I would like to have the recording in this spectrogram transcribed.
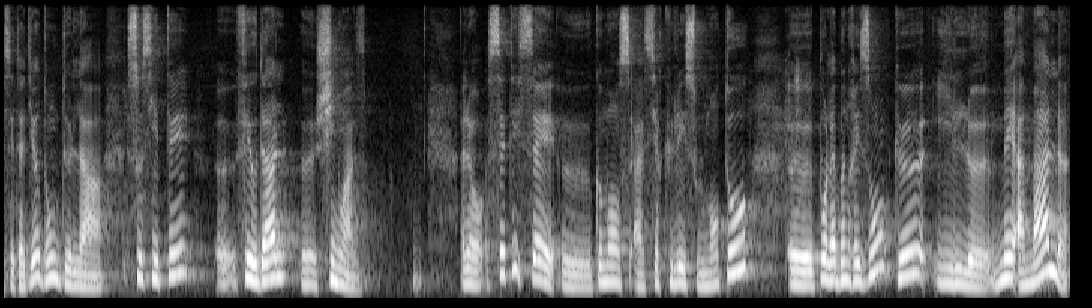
c'est-à-dire donc de la société féodale chinoise. Alors cet essai commence à circuler sous le manteau pour la bonne raison qu'il met à mal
